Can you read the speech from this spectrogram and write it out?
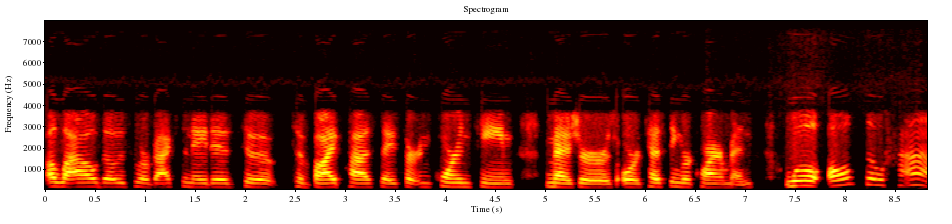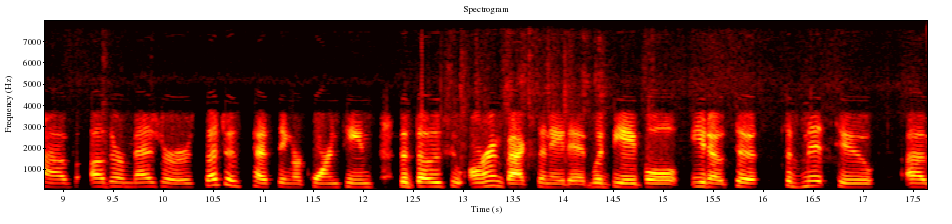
allow those who are vaccinated to to bypass, say, certain quarantine measures or testing requirements will also have other measures such as testing or quarantines that those who aren't vaccinated would be able, you know, to submit to uh,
